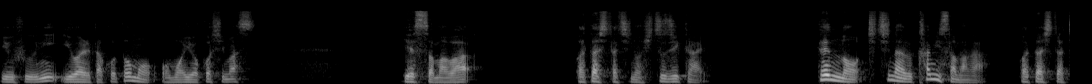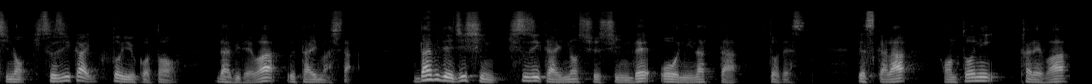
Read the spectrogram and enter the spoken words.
いうふうに言われたことも思い起こします。イエス様は私たちの羊飼い天の父なる神様が私たちの羊飼いということをダビデは歌いました。ダビデ自身羊飼いの出身で王になった人です。ですから本当に彼は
